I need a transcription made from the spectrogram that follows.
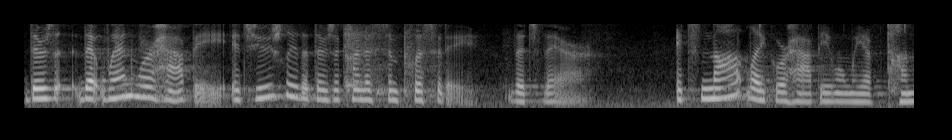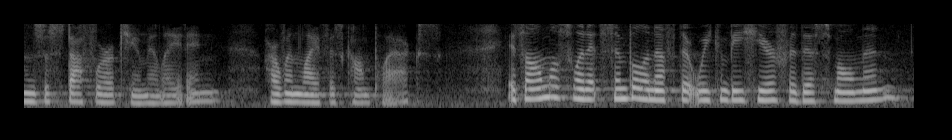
there's that when we're happy, it's usually that there's a kind of simplicity that's there. It's not like we're happy when we have tons of stuff we're accumulating or when life is complex. It's almost when it's simple enough that we can be here for this moment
